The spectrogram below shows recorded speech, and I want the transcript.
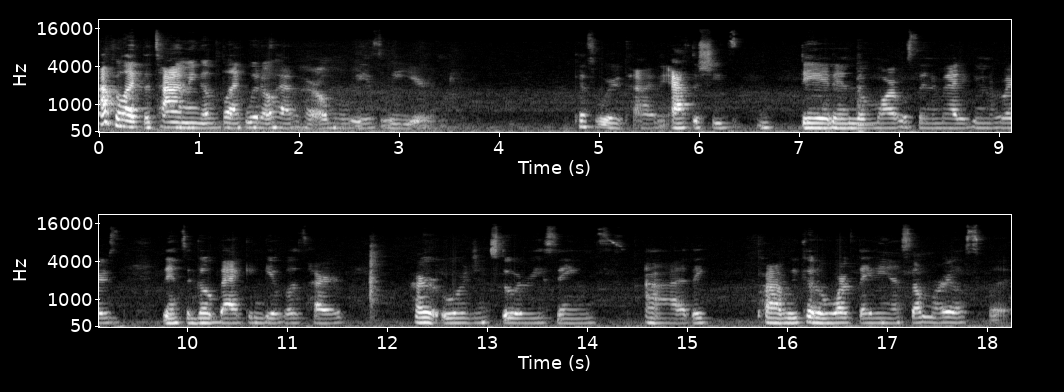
I feel like the timing of Black Widow having her own movie is weird. That's weird timing after she's dead in the Marvel Cinematic Universe. Then to go back and give us her her origin story seems uh, they probably could have worked that in somewhere else, but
